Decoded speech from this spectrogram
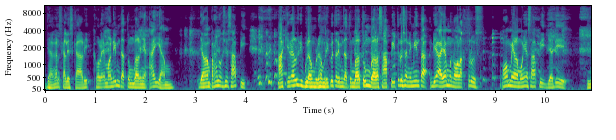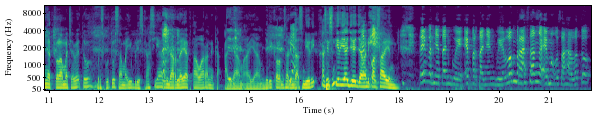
jangan sekali-sekali. Kalau emang dia minta tumbalnya ayam jangan pernah lu kasih sapi. Akhirnya lu di bulan-bulan berikutnya minta tumbal-tumbal sapi terus yang diminta. Dia ayam menolak terus. Ngomel maunya sapi. Jadi ingat kalau sama cewek tuh bersekutu sama iblis kasih yang rendah-rendah ya tawarannya ke ayam ayam jadi kalau misalnya minta sendiri kasih sendiri aja jangan dipaksain Tapi pernyataan gue, eh pertanyaan gue Lo merasa nggak emang usaha lo tuh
